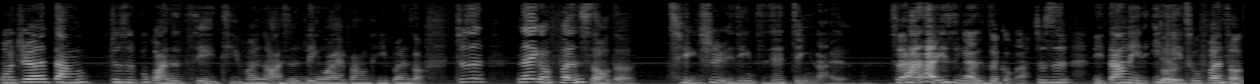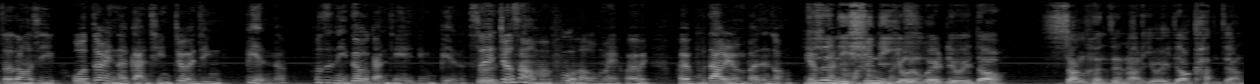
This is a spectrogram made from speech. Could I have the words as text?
我觉得当就是不管是自己提分手，还是另外一方提分手，就是。那个分手的情绪已经直接进来了，所以他他的意思应该是这个吧，就是你当你一提出分手这东西，我对你的感情就已经变了，或是你对我感情也已经变了，所以就算我们复合，我们也回回不到原本那种。就是你心里永远会留一道伤痕在那里，有一道坎这样。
